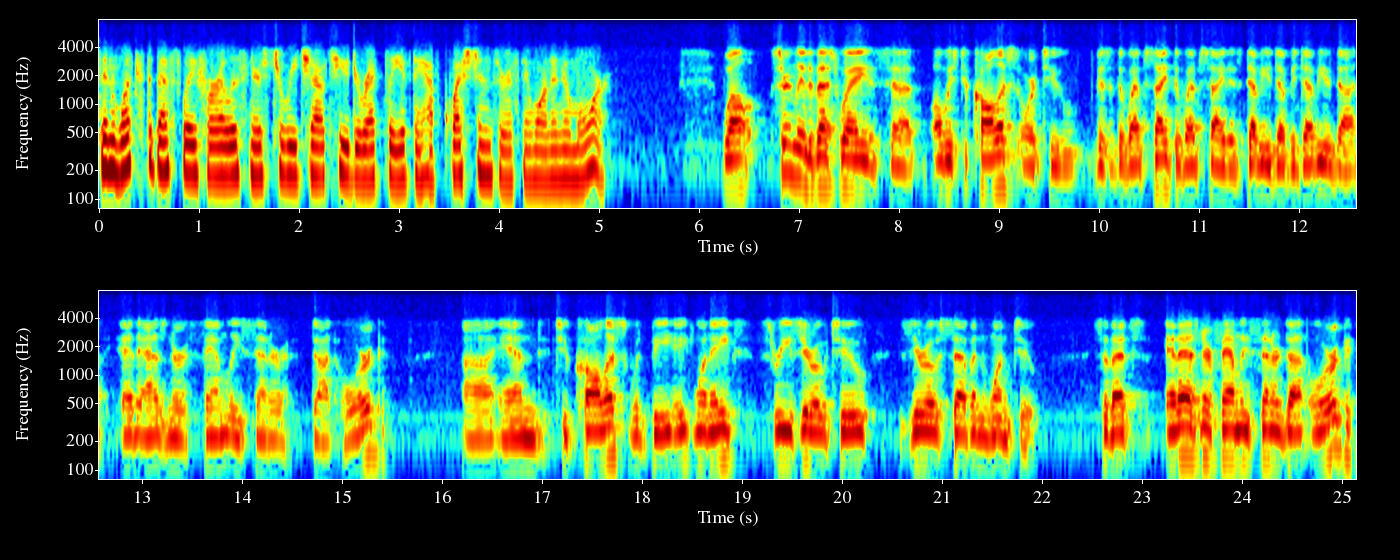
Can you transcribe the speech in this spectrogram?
Then, what's the best way for our listeners to reach out to you directly if they have questions or if they want to know more? Well, certainly the best way is uh, always to call us or to visit the website. The website is www.edasnerfamilycenter.org. Uh, and to call us would be 818 302 0712. So that's edasnerfamilycenter.org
